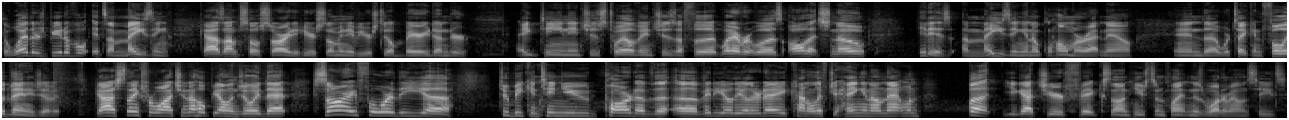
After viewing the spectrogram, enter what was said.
The weather's beautiful. It's amazing. Guys, I'm so sorry to hear so many of you are still buried under 18 inches, 12 inches, a foot, whatever it was, all that snow. It is amazing in Oklahoma right now, and uh, we're taking full advantage of it. Guys, thanks for watching. I hope y'all enjoyed that. Sorry for the uh, to be continued part of the uh, video the other day. Kind of left you hanging on that one, but you got your fix on Houston planting his watermelon seeds.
